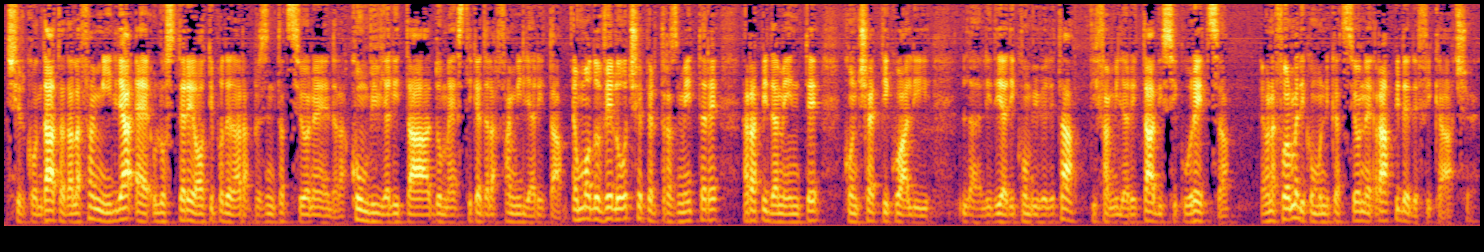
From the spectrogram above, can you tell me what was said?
circondata dalla famiglia è lo stereotipo della rappresentazione della convivialità domestica e della familiarità. È un modo veloce per trasmettere rapidamente concetti quali la, l'idea di convivialità, di familiarità, di sicurezza, è una forma di comunicazione rapida ed efficace.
